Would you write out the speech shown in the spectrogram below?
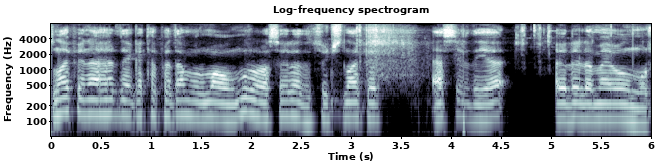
Snayperlə hər dəqiqə təpədən vurmaq olmur, orası elədir. Çünki snayper əsir deyə elə eləmək olmur.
